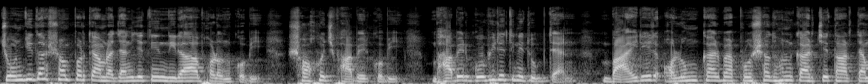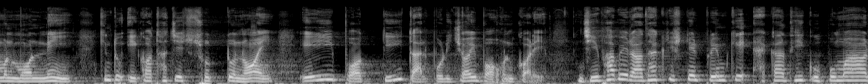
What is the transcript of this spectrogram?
চণ্ডীদাস সম্পর্কে আমরা জানি যে তিনি নিরাভরণ কবি, সহজ ভাবের কবি। ভাবের গভীরে তিনি ডুব দেন। বাইরের অলঙ্কার বা প্রসাধন কার্যে তার তেমন মন নেই, কিন্তু কথা যে সত্য নয়, এই পদটি তার পরিচয় বহন করে। যেভাবে রাধাকৃষ্ণের প্রেমকে একাধিক উপমার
